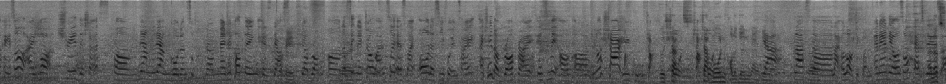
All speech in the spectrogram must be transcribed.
Okay, so I got three dishes from Liang Liang Golden Soup. The magical thing is their, Okay. their broth, uh, the Alright. signature one. So it has like all the seafood inside. Actually, the broth right is made of uh, you know shark yu gu, shark So bone, shark, shark, shark bone. bone collagen kind of thing. Yeah, plus the like a lot of chicken, and then they also have this. I love soup,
